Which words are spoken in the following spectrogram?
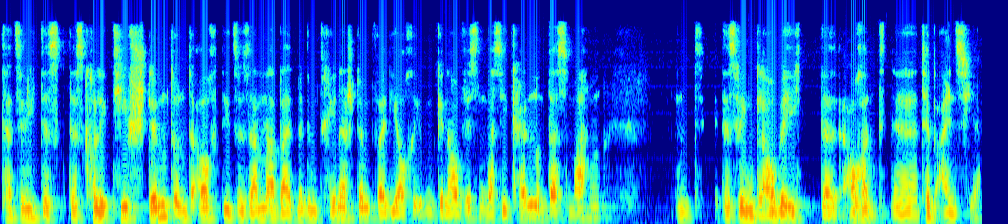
tatsächlich das, das Kollektiv stimmt und auch die Zusammenarbeit mit dem Trainer stimmt, weil die auch eben genau wissen, was sie können und das machen. Und deswegen glaube ich auch an äh, Tipp 1 hier.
